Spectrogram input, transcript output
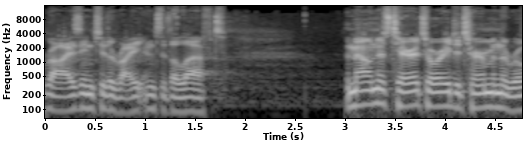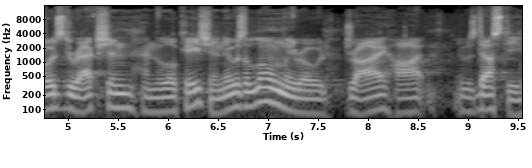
rising to the right and to the left. The mountainous territory determined the road's direction and the location. It was a lonely road, dry, hot, it was dusty.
